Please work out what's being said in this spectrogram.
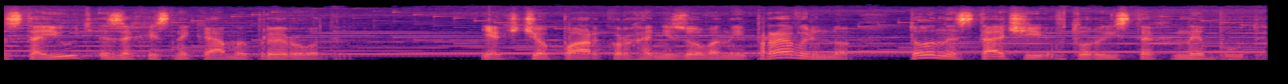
стають захисниками природи. Якщо парк організований правильно, то нестачі в туристах не буде.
